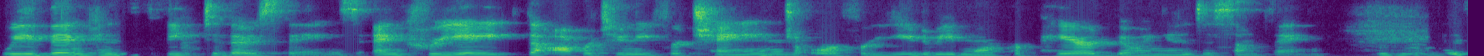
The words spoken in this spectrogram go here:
we then can speak to those things and create the opportunity for change or for you to be more prepared going into something. Mm-hmm. And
